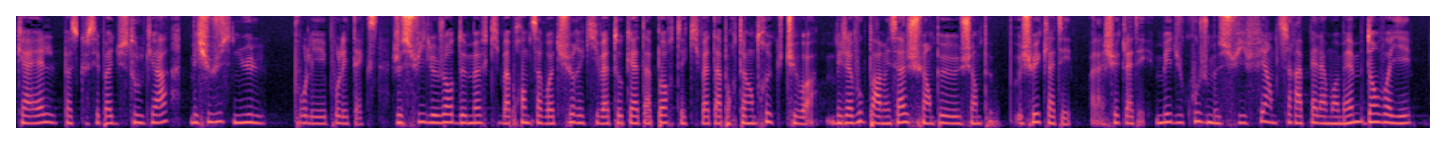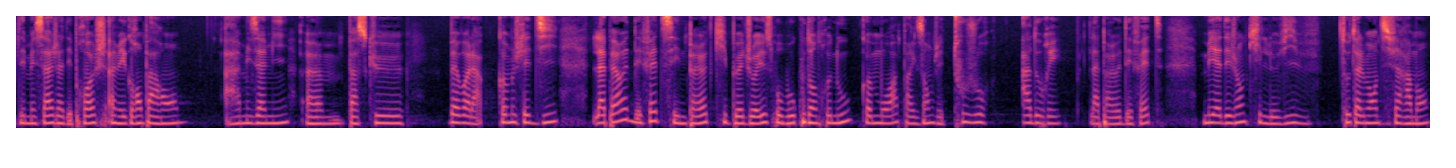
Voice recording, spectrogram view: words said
qu'à elle, parce que c'est pas du tout le cas, mais je suis juste nulle pour les, pour les textes. Je suis le genre de meuf qui va prendre sa voiture et qui va toquer à ta porte et qui va t'apporter un truc, tu vois. Mais j'avoue que par message, je suis un peu, je suis un peu, je suis éclatée. Voilà, je suis éclatée. Mais du coup, je me suis fait un petit rappel à moi-même d'envoyer des messages à des proches, à mes grands-parents, à mes amis, euh, parce que ben voilà, comme je l'ai dit, la période des fêtes, c'est une période qui peut être joyeuse pour beaucoup d'entre nous. Comme moi, par exemple, j'ai toujours adoré la période des fêtes. Mais il y a des gens qui le vivent totalement différemment,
